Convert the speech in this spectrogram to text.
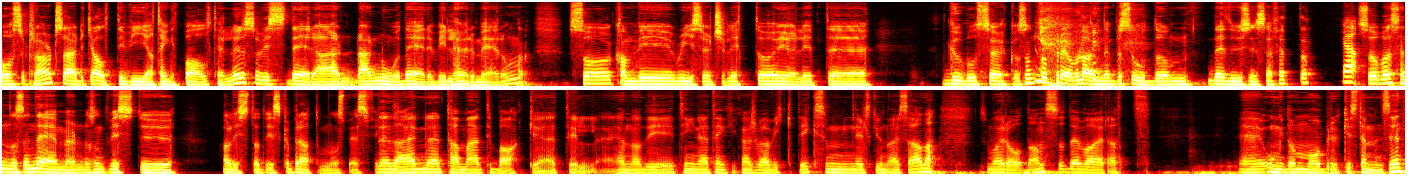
Og så klart så er det ikke alltid vi har tenkt på alt heller, så hvis er, det er noe dere vil høre mer om, da, så kan vi researche litt og gjøre litt eh, Google-søk og sånt, og prøve å lage en episode om det du syns er fett. da. Ja. Så bare send oss en DM eller noe sånt hvis du har lyst til at vi skal prate om noe spesifikt. Det der eh, tar meg tilbake til en av de tingene jeg tenker kanskje var viktig, som Nils Gunnar sa, da, som var rådet hans, og det var at eh, ungdom må bruke stemmen sin.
